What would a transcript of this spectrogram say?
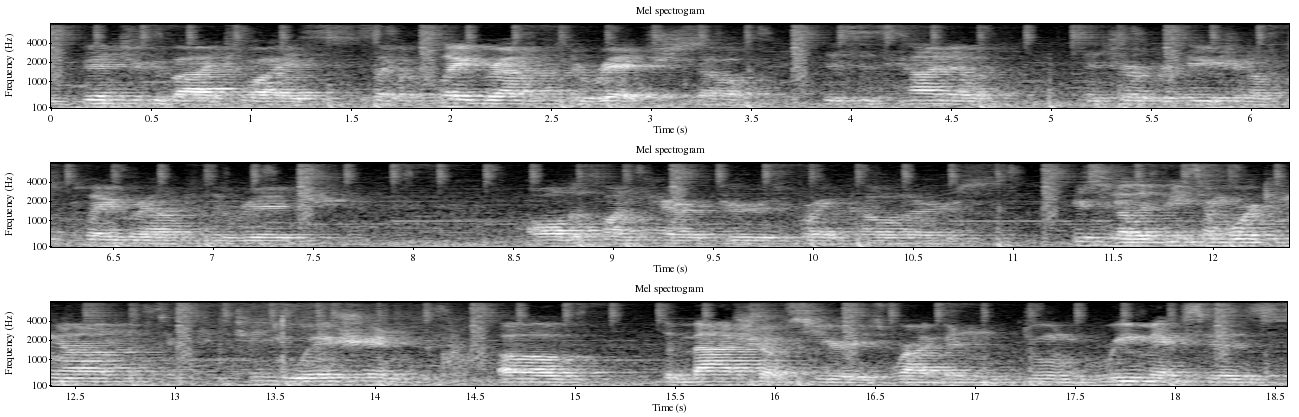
We've been to Dubai twice. It's like a playground for the rich. So this is kind of interpretation of the playground for the rich all the fun characters, bright colors. Here's another piece I'm working on. It's a continuation of the mashup series where I've been doing remixes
